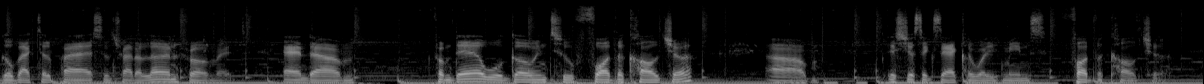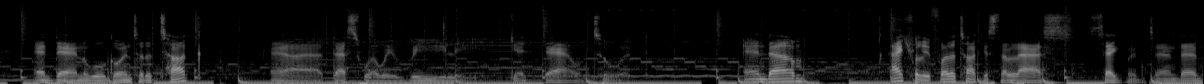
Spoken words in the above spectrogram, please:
Go back to the past and try to learn from it. And um, from there, we'll go into for the culture. Um, it's just exactly what it means for the culture. And then we'll go into the talk. Uh, that's where we really get down to it. And um, actually, for the talk is the last segment, and then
